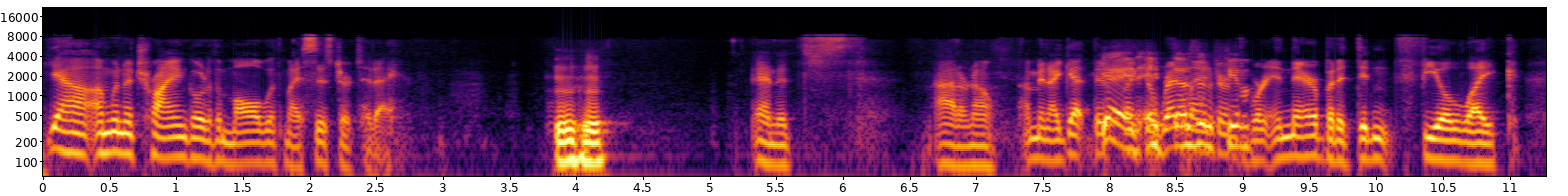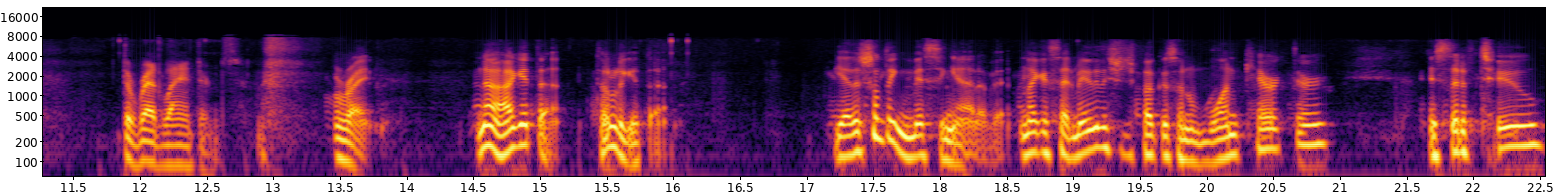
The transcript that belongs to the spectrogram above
yeah i'm gonna try and go to the mall with my sister today. Mm hmm and it's I don't know. I mean, I get there. Yeah, like the Red Lanterns feel- were in there, but it didn't feel like the Red Lanterns. right. No, I get that. Totally get that. Yeah, there's something missing out of it. And like I said, maybe they should focus on one character instead of two,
